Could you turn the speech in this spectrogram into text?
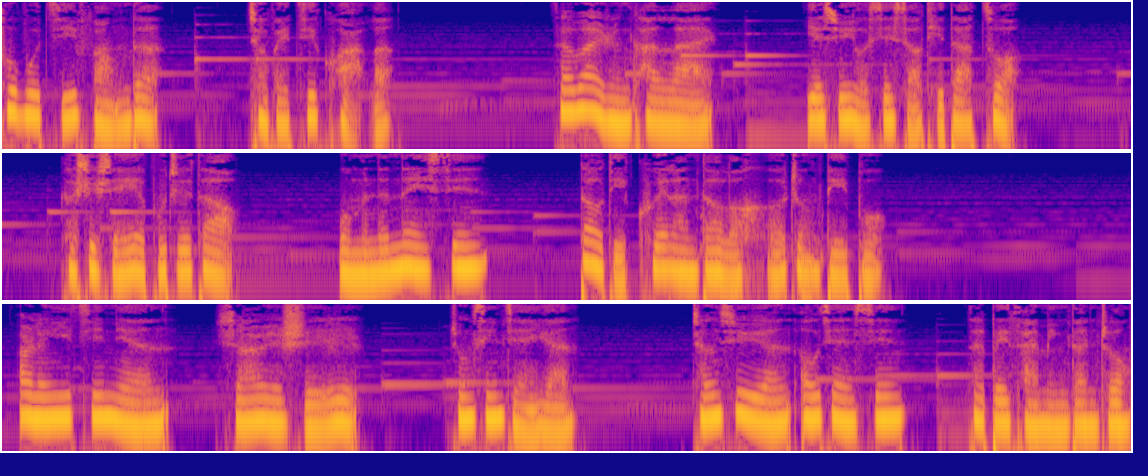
猝不及防的就被击垮了，在外人看来，也许有些小题大做。可是谁也不知道，我们的内心到底溃烂到了何种地步。二零一七年十二月十日，中心检员，程序员欧建新在被裁名单中。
